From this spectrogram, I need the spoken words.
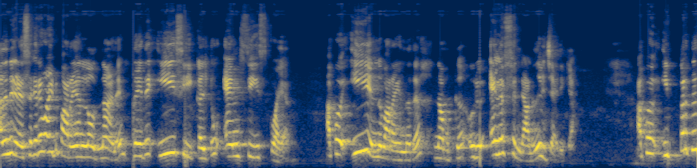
അതിന് രസകരമായിട്ട് പറയാനുള്ള ഒന്നാണ് അതായത് E is equal to M C square അപ്പോൾ ഇ എന്ന് പറയുന്നത് നമുക്ക് ഒരു എലഫന്റ് ആണെന്ന് വിചാരിക്കാം. അപ്പോൾ ഇപ്പുറത്തെ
